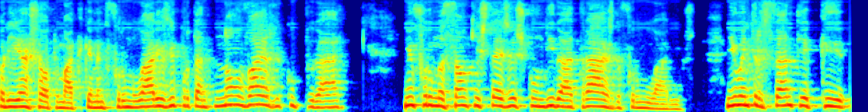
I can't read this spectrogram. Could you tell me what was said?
preenche automaticamente formulários e, portanto, não vai recuperar informação que esteja escondida atrás de formulários. E o interessante é que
